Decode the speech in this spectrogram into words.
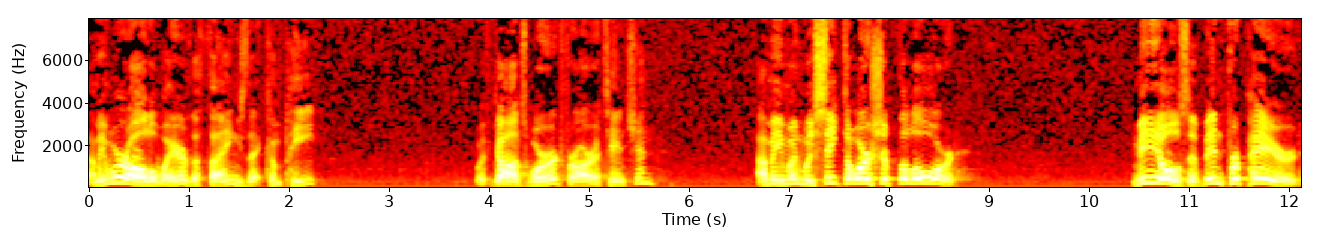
I mean, we're all aware of the things that compete with God's Word for our attention. I mean, when we seek to worship the Lord, meals have been prepared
